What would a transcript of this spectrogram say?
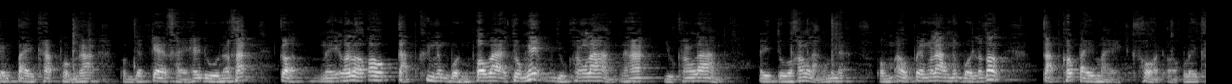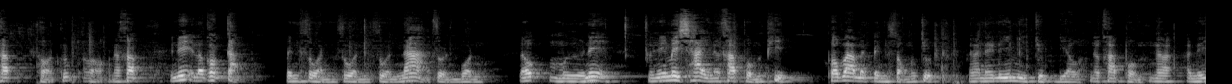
กันไปครับผมนะผมจะแก้ไขให้ดูนะครับ ก็ในแล้วเราก็กลับขึ้นข้างบน เพราะว่าตรงนี้อยู่ข้างล่างนะฮะอยู่ข้างล่าง ตัวข้างหลังมันนะผมเอาไปข้างล่างข้างบนแล้วก็กลับเข้าไปใหม่ถอดออกเลยครับ ถอดปุ๊บออกนะครับทีนี้เราก็กลับเป็นส่วนส่วนส่วนหน้าส่วนบน แล้วมือนี่อันนี้ไม่ใช่นะครับ ผมผิด เพราะว่ามันเป็นสองจุดนะในนี้มีจุดเดียวนะครับ ผมนะอันนี้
